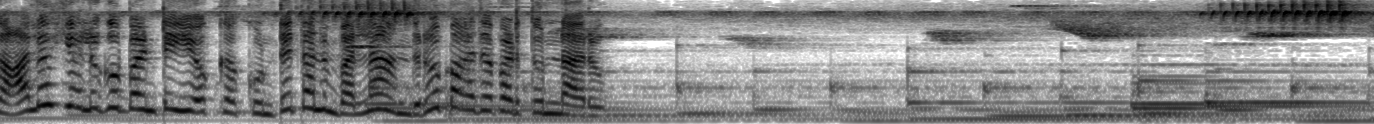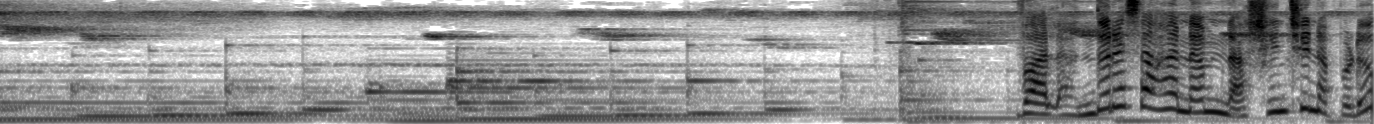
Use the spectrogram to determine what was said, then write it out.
కాలు ఎలుగుబంటి యొక్క కుంటతనం వల్ల అందరూ బాధపడుతున్నారు. వాళ్ళందరి సహనం నశించినప్పుడు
